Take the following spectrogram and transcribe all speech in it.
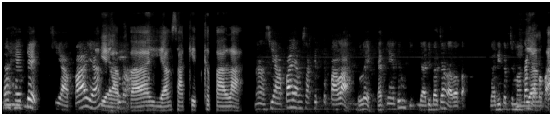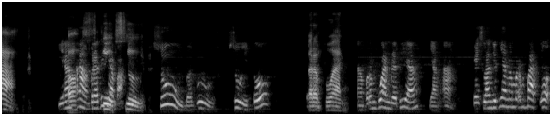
a headache? Siapa yang Siapa yang sakit kepala? nah siapa yang sakit kepala? Boleh headnya itu nggak dibaca nggak apa-apa. Nggak diterjemahkan nggak Yang apa-apa. A. yang Oh, A berarti Su, siapa? Su, Su bagus. Su itu ya, perempuan. Nah, perempuan berarti yang yang A. Oke, selanjutnya nomor 4. Yuk.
